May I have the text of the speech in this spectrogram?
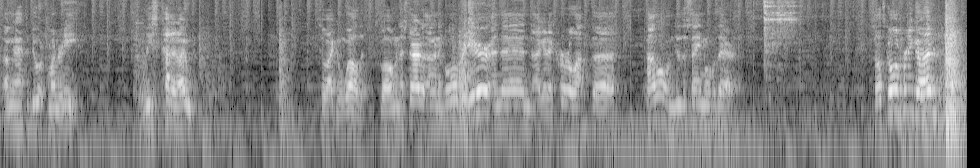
I'm gonna have to do it from underneath. So at least cut it out so I can weld it. So I'm gonna start, I'm gonna go over here, and then I gotta curl up the tunnel and do the same over there. So it's going pretty good.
